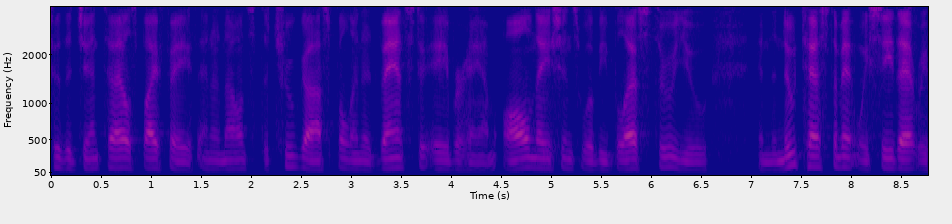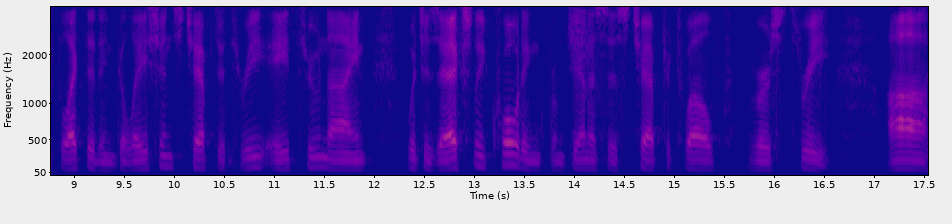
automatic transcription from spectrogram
to the Gentiles by faith and announced the true gospel in advance to Abraham. All nations will be blessed through you. In the New Testament, we see that reflected in Galatians chapter 3, 8 through 9 which is actually quoting from Genesis chapter 12, verse 3. Uh,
